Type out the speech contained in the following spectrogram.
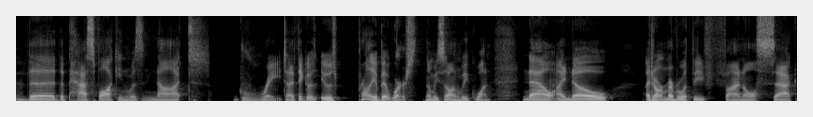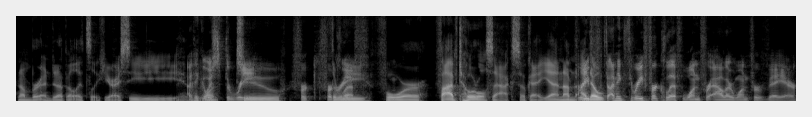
the the pass blocking was not great. I think it was it was probably a bit worse than we saw in week one. Now Mhm. I know I don't remember what the final sack number ended up at. Let's look here. I see. I think it was one, three two, For for three, Cliff. four, five total sacks. Okay, yeah, and I'm Three I know I think three for Cliff, one for Allar, one for Veilleux.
